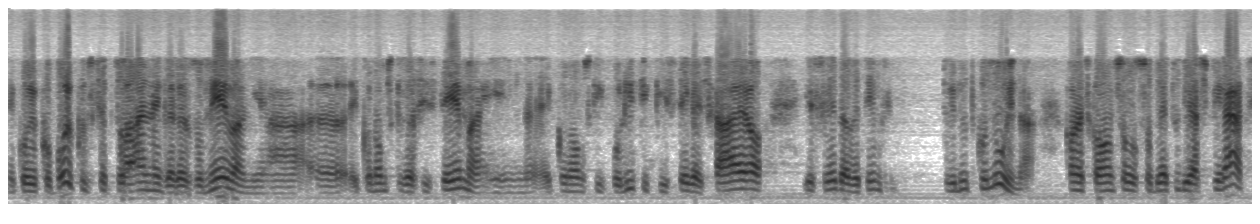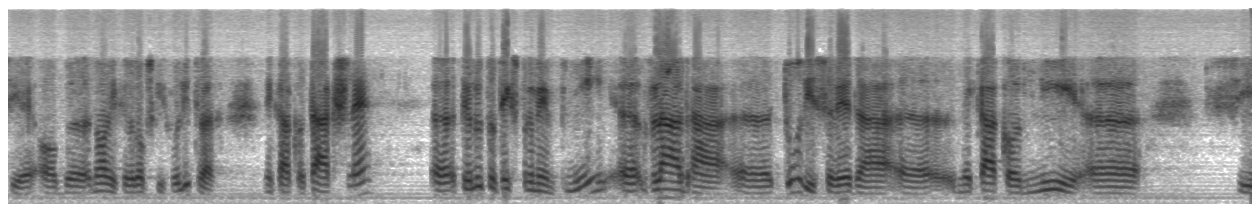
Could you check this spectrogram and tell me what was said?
nekoliko bolj konceptualnega razumevanja eh, ekonomskega sistema in ekonomskih politik, ki iz tega izhajajo, je seveda v tem trenutku nujna konec koncev so bile tudi aspiracije ob eh, novih evropskih volitvah nekako takšne. Uh, trenutno teh sprememb ni, uh, vlada tudi seveda nekako ni si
